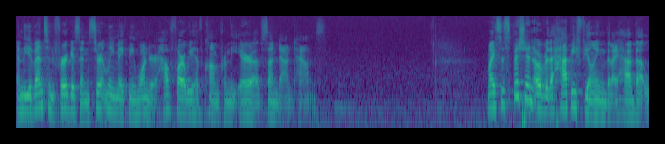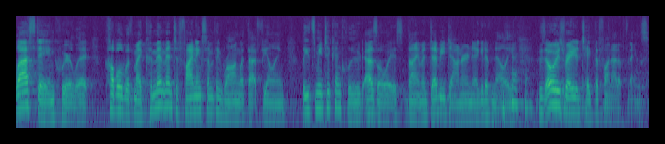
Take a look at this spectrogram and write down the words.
And the events in Ferguson certainly make me wonder how far we have come from the era of sundown towns. My suspicion over the happy feeling that I had that last day in Queer Lit, coupled with my commitment to finding something wrong with that feeling, leads me to conclude, as always, that I am a Debbie Downer negative Nellie, who's always ready to take the fun out of things.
